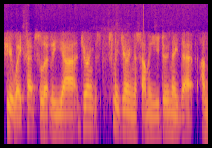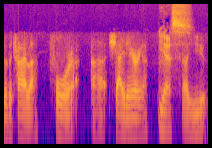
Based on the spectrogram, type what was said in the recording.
few weeks, absolutely. Uh, during, especially during the summer, you do need that under the trailer for uh, shade area. Yes. So you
